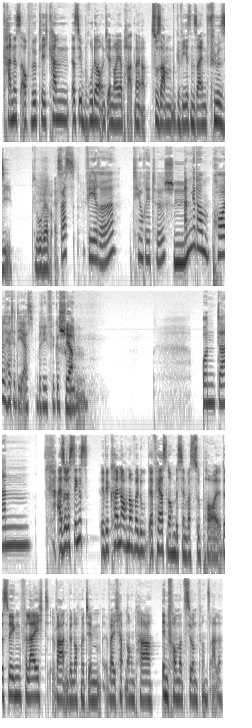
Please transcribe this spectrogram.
kann es auch wirklich, kann es ihr Bruder und ihr neuer Partner zusammen gewesen sein für sie. So, wer weiß. was wäre theoretisch, Mhm. angenommen, Paul hätte die ersten Briefe geschrieben. Und dann Also das Ding ist, wir können auch noch, weil du erfährst noch ein bisschen was zu Paul. Deswegen vielleicht warten wir noch mit dem, weil ich habe noch ein paar Informationen für uns alle.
